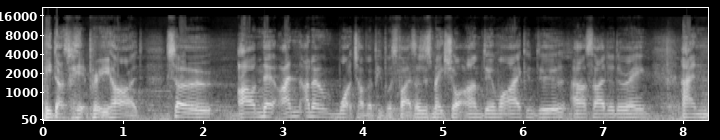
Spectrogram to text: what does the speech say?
he does hit pretty hard. So I'll ne- I, I don't watch other people's fights. I just make sure I'm doing what I can do outside of the ring, and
